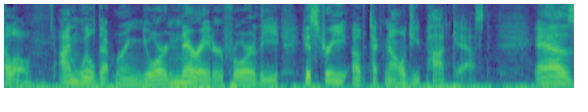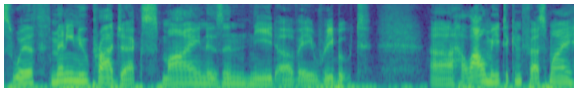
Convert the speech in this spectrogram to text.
Hello, I'm Will Detmering, your narrator for the History of Technology podcast. As with many new projects, mine is in need of a reboot. Uh, allow me to confess my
